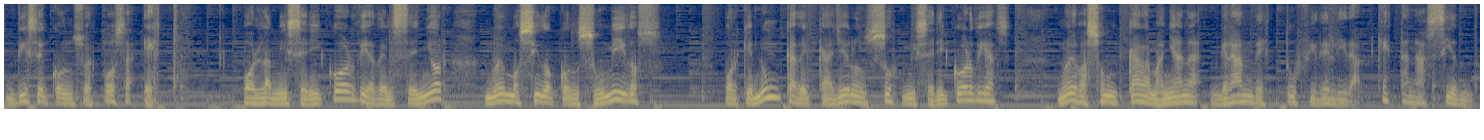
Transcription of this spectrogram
dice con su esposa esto, por la misericordia del Señor no hemos sido consumidos, porque nunca decayeron sus misericordias, Nuevas son cada mañana, grande es tu fidelidad. ¿Qué están haciendo?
